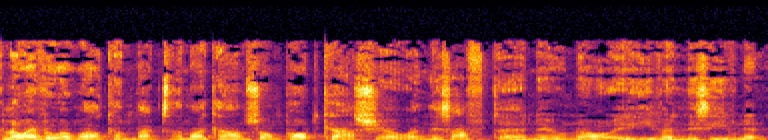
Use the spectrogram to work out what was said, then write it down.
Hello, everyone. Welcome back to the Mike Armstrong podcast show. And this afternoon, or even this evening,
